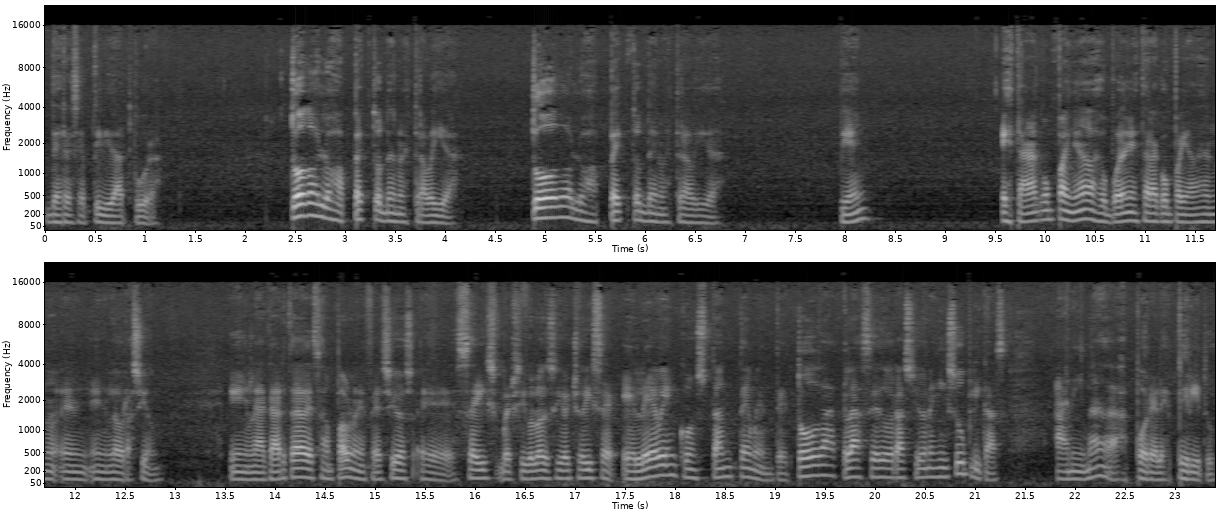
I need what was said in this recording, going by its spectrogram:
de receptividad pura. Todos los aspectos de nuestra vida, todos los aspectos de nuestra vida. Bien, están acompañadas o pueden estar acompañadas en, la oración. En la carta de San Pablo en Efesios 6, eh, versículo 18 dice, eleven constantemente toda clase de oraciones y súplicas animadas por el Espíritu.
